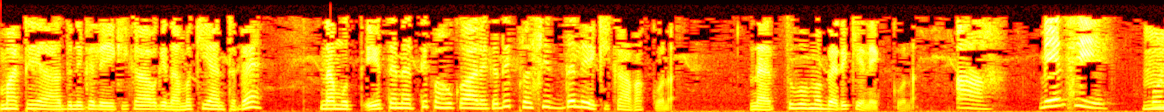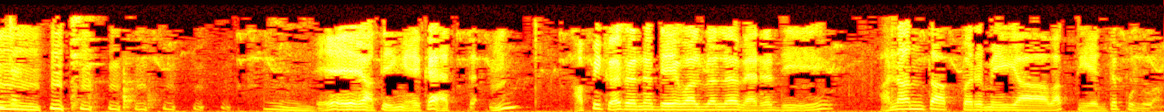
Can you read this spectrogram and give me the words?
මට ආධුනික ලේඛිකාවගේ නම කියන්න බෑ. නමුත් ඒ තැනැත්ති පහු කාලෙකදී ප්‍රසිද්ධ ලේඛිකාවක් වුණා. නැත්තුවම බැරි කෙනෙක් වුණා. ආ මේන් සීයේ බොණ්ඩ. ඒ අතින් ඒක ඇත්ත. අපි කරන දේවල් වල වැරදි අනන්ත අපරමේයාවක් තියෙන්න පුළුවන්.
